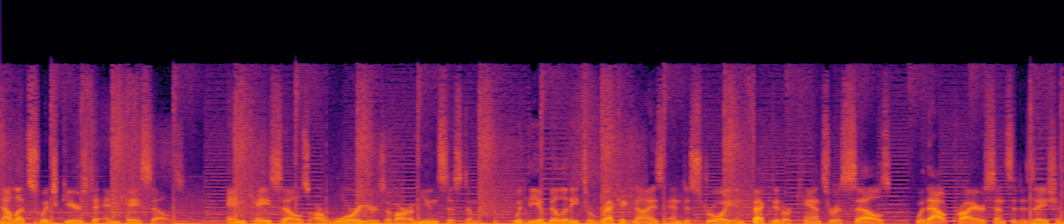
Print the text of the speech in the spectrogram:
Now let's switch gears to NK cells. NK cells are warriors of our immune system, with the ability to recognize and destroy infected or cancerous cells without prior sensitization.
